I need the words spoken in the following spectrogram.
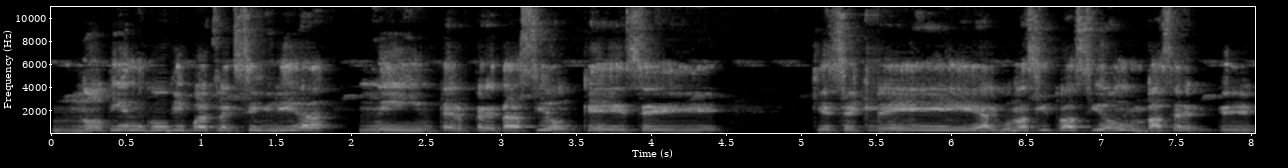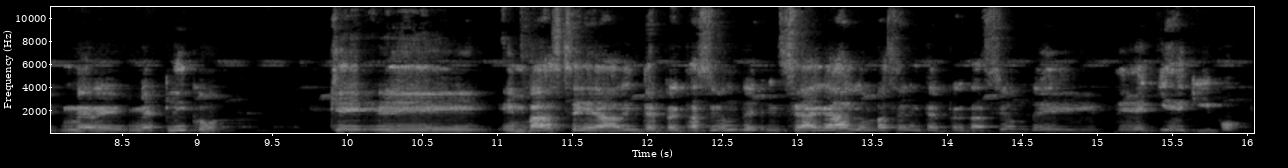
No tienen ningún tipo de flexibilidad ni interpretación que se, que se cree alguna situación en base, eh, me, explico, que eh, en base a la interpretación de, se haga algo en base a la interpretación de X equipo.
